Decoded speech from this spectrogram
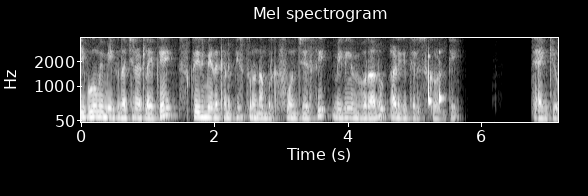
ఈ భూమి మీకు నచ్చినట్లయితే స్క్రీన్ మీద కనిపిస్తున్న నంబర్కి ఫోన్ చేసి మిగిలిన వివరాలు అడిగి తెలుసుకోండి. Thank you.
